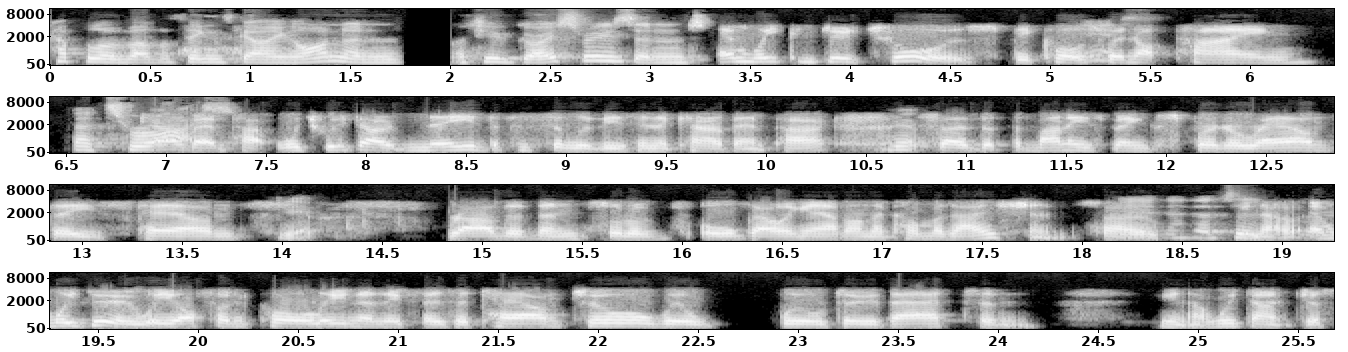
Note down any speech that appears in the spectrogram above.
couple of other things going on and a few groceries and And we can do tours because Yes. we're not paying that's right. caravan park, which we don't need the facilities in a caravan park, Yep. so that the money's being spread around these towns. Yep. rather than sort of all going out on accommodation. So Yeah, no, you know, and we do. We often call in, and if there's a town tour, we'll we'll do that, and you know, we don't just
